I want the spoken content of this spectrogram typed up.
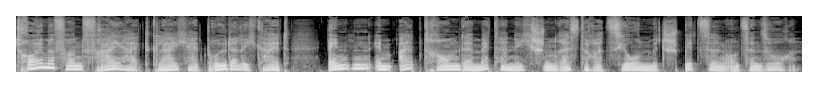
Träume von Freiheit, Gleichheit, Brüderlichkeit enden im Albtraum der Metternichschen Restauration mit Spitzeln und Zensoren.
